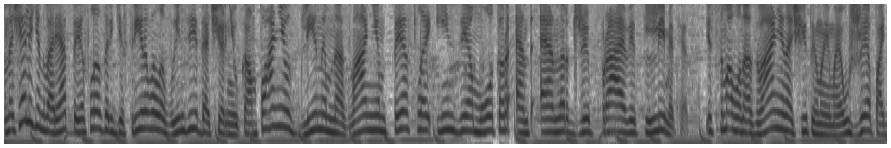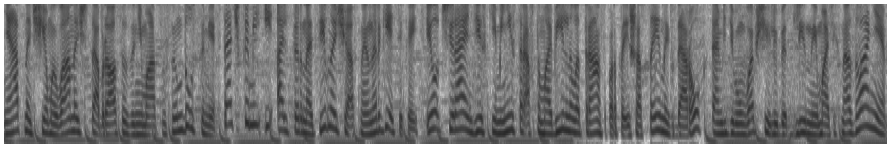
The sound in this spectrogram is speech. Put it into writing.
В начале января Tesla зарегистрировала в Индии дочернюю компанию с длинным названием Tesla India Motor and Energy Private Limited. Из самого названия, начитанное уже понятно, чем Иваныч собрался заниматься с индусами, тачками и альтернативной частной энергетикой. И вот вчера индийский министр автомобильного транспорта и шоссейных дорог, там, видимо, вообще любят длинные мать их названия,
